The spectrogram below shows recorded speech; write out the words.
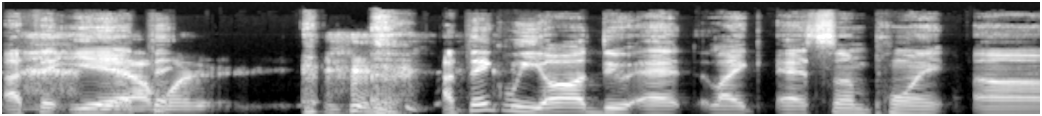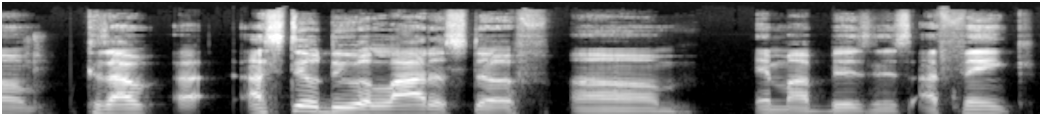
I think yeah, yeah I, think, I think we all do at like at some point. Um, because I, I I still do a lot of stuff um in my business. I think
